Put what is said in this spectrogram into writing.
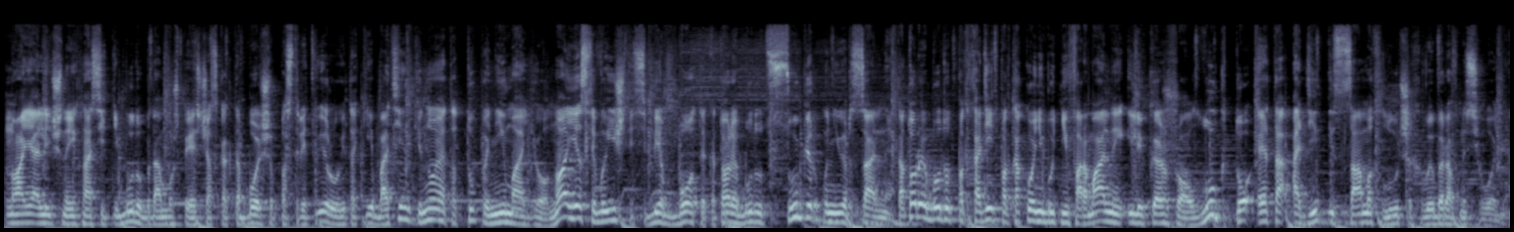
Ну а я лично их носить не буду, потому что я сейчас как-то больше по стритвиру и такие ботинки, но это тупо не мое. Ну а если вы ищете себе боты, которые будут супер универсальные, которые будут подходить под какой-нибудь неформальный или casual лук, то это один из самых лучших выборов на сегодня.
